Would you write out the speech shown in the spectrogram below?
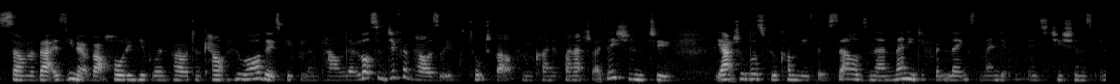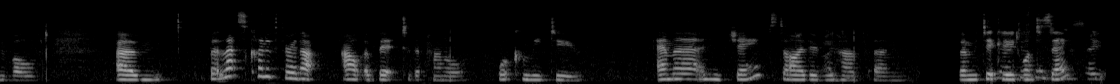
some of that is, you know, about holding people in power to account. Who are those people in power? There are lots of different powers that we've talked about, from kind of financialization to the actual fossil fuel companies themselves, and there are many different links, and many different institutions involved. Um, but let's kind of throw that out a bit to the panel. What can we do? Emma and James, do either of you have um, something particular Yeah, you'd want to say? wanted say-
